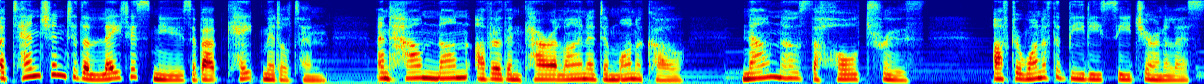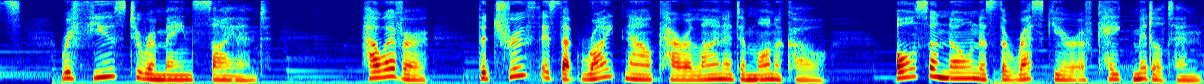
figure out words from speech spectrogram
Attention to the latest news about Kate Middleton and how none other than Carolina de Monaco now knows the whole truth after one of the BBC journalists refused to remain silent. However, the truth is that right now Carolina de Monaco, also known as the rescuer of Kate Middleton,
